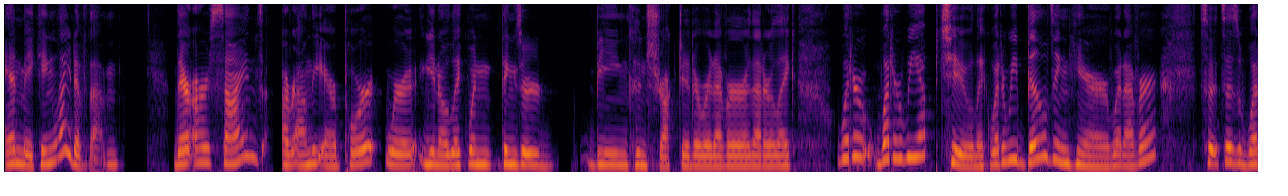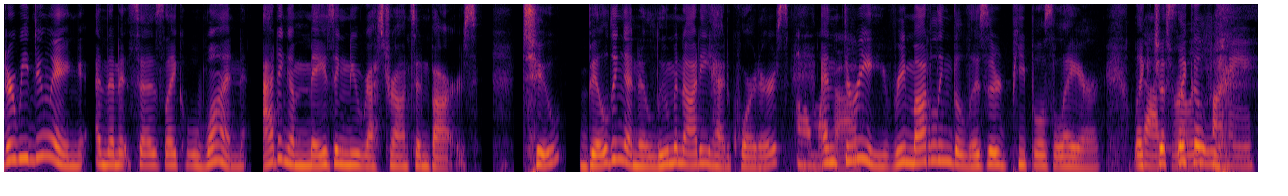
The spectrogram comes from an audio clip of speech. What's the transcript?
and making light of them. There are signs around the airport where, you know, like when things are being constructed or whatever that are like what are what are we up to? Like what are we building here? whatever. So it says what are we doing? And then it says like one adding amazing new restaurants and bars. Two building an illuminati headquarters. Oh my and God. three remodeling the lizard people's lair. Like That's just like a funny.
